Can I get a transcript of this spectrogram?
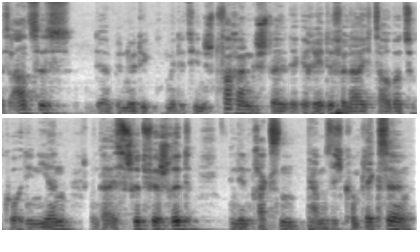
des Arztes, der benötigten medizinischen Fachangestellten, der Geräte vielleicht sauber zu koordinieren. Und da ist Schritt für Schritt in den Praxen haben sich komplexe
